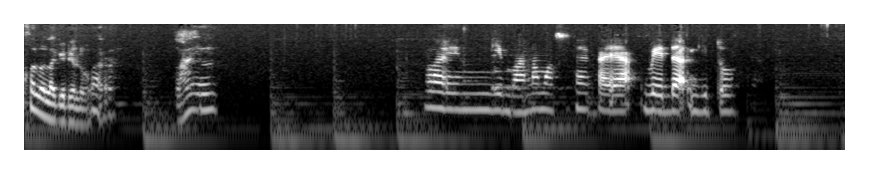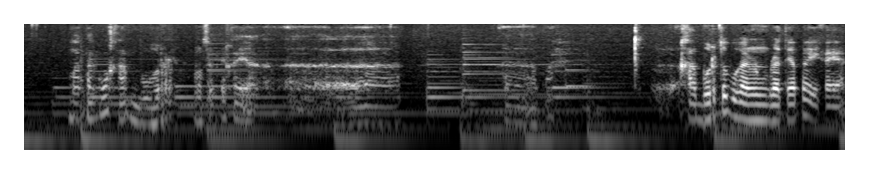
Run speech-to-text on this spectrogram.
Kalau lagi di luar, lain. Lain gimana maksudnya kayak beda gitu. Mata gua kabur, maksudnya kayak eh, eh, apa? Kabur tuh bukan berarti apa ya kayak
